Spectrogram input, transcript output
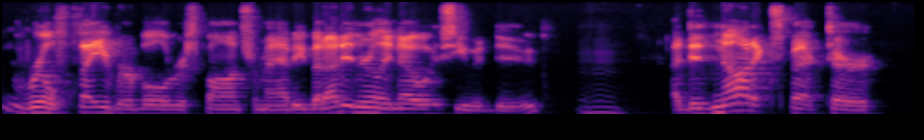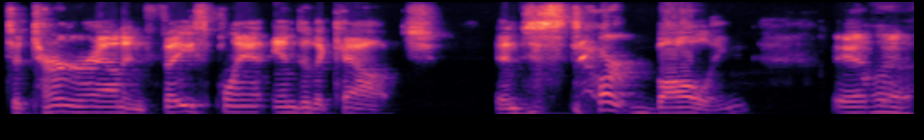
real favorable response from Abby, but I didn't really know what she would do. hmm I did not expect her to turn around and face plant into the couch and just start bawling. And Oh. uh,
